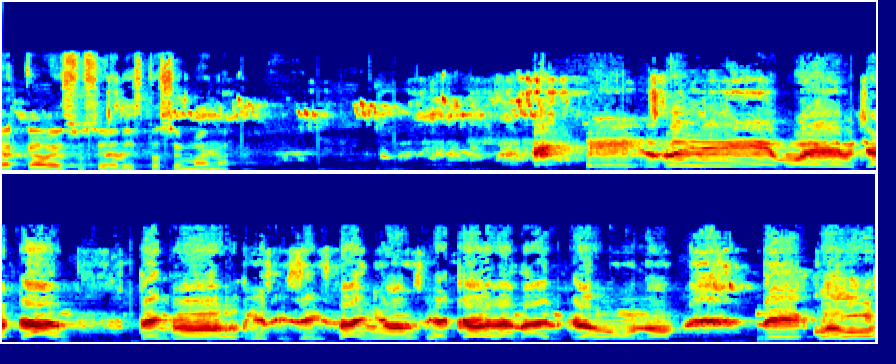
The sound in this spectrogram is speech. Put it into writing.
acaba de suceder esta semana. Tengo 16 años y acabo de ganar el grado 1 de Ecuador.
